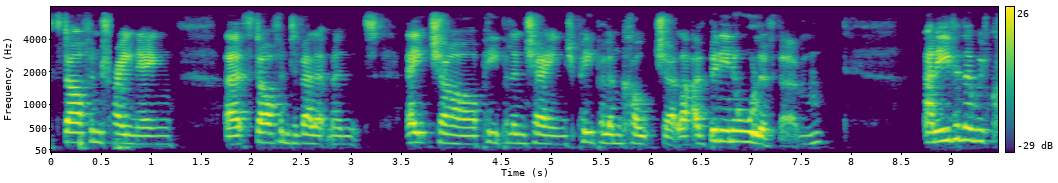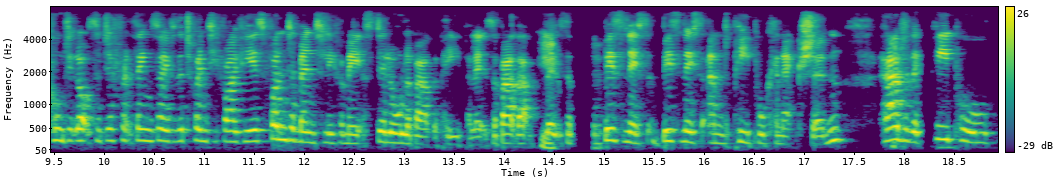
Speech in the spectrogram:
staff and training uh, staff and development hr people and change people and culture. Like i've been in all of them and even though we've called it lots of different things over the 25 years, fundamentally for me, it's still all about the people. It's about that yeah. it's a business, business and people connection. How do the people,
